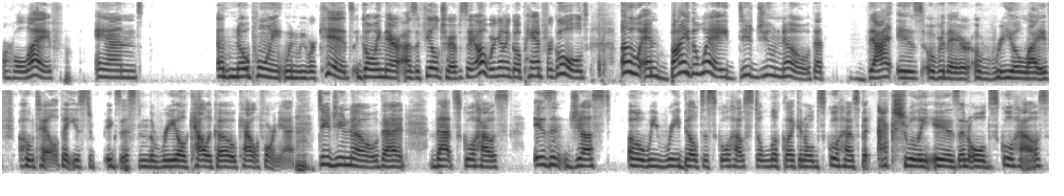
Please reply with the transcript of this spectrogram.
our whole life, and at no point when we were kids going there as a field trip say, "Oh, we're gonna go pan for gold." Oh, and by the way, did you know that that is over there a real life hotel that used to exist in the real Calico, California? Mm. Did you know that that schoolhouse isn't just oh, we rebuilt a schoolhouse to look like an old schoolhouse, but actually is an old schoolhouse?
